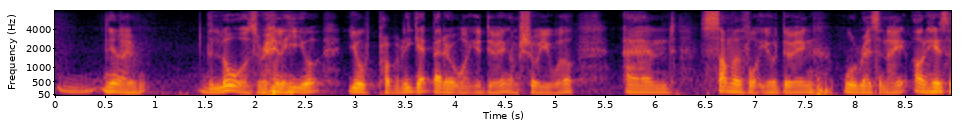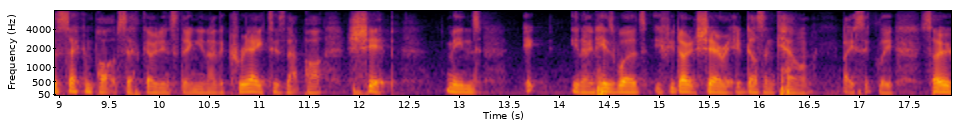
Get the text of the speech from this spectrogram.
you know, the laws really. You'll you'll probably get better at what you're doing. I'm sure you will. And some of what you're doing will resonate. Oh and here's the second part of seth godin's thing. You know the create is that part. Ship means it you know in his words if you don't share it it doesn't count basically. So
